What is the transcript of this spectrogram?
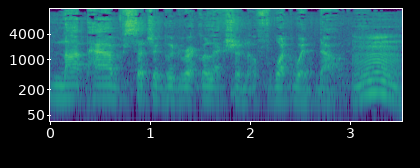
not have such a good recollection of what went down.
